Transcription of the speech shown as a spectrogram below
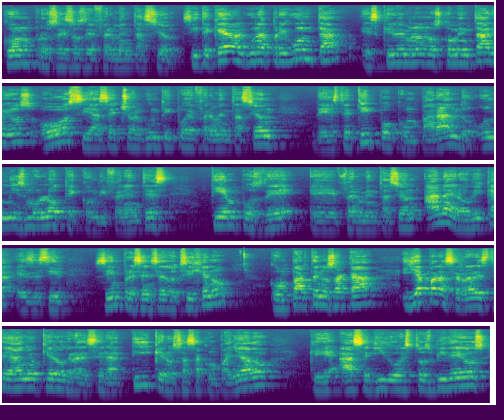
con procesos de fermentación. Si te queda alguna pregunta, escríbemelo en los comentarios o si has hecho algún tipo de fermentación de este tipo comparando un mismo lote con diferentes tiempos de eh, fermentación anaeróbica, es decir, sin presencia de oxígeno. Compártenos acá. Y ya para cerrar este año quiero agradecer a ti que nos has acompañado, que has seguido estos videos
